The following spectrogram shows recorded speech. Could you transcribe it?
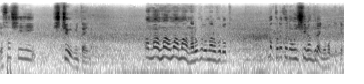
優しいシチューみたいな。あまあまあまあまあなるほどなるほどと。まあこれはこれで美味しいなぐらいに思ってて。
